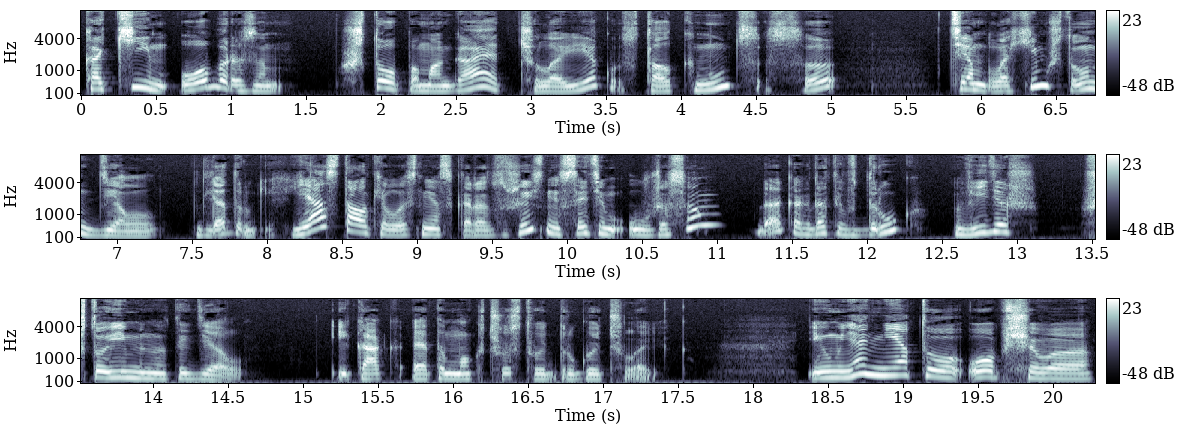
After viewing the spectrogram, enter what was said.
каким образом, что помогает человеку столкнуться с тем плохим, что он делал для других. Я сталкивалась несколько раз в жизни с этим ужасом, да, когда ты вдруг видишь, что именно ты делал и как это мог чувствовать другой человек. И у меня нету общего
